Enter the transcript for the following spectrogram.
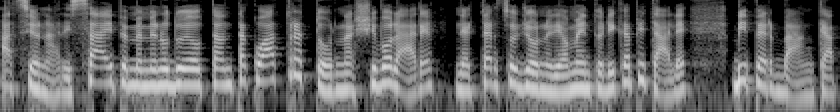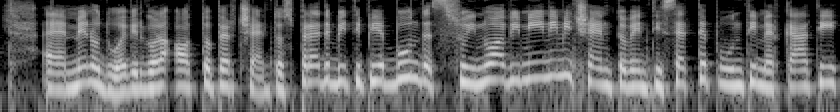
azionari. Saipem meno 2,84 e torna a scivolare nel terzo giorno di aumento di capitale Biper Banca, eh, meno 2,8%. Spread BTP e Bund sui nuovi minimi, 127 punti, i mercati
